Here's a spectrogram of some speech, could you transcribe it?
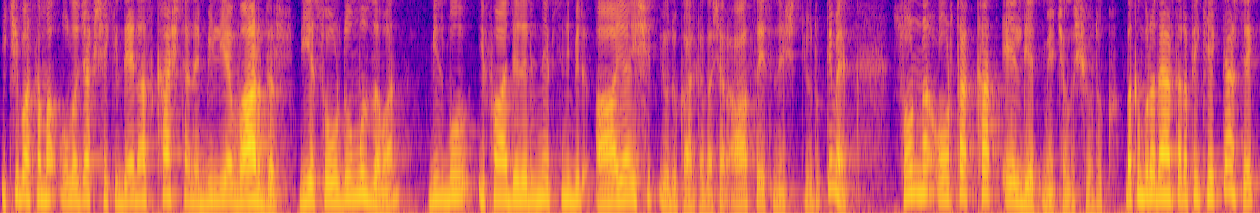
İki basamaklı olacak şekilde en az kaç tane bilye vardır diye sorduğumuz zaman biz bu ifadelerin hepsini bir a'ya eşitliyorduk arkadaşlar. A sayısını eşitliyorduk değil mi? Sonra ortak kat elde etmeye çalışıyorduk. Bakın burada her tarafı 2 eklersek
